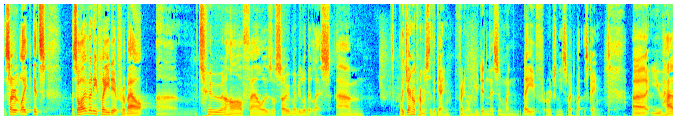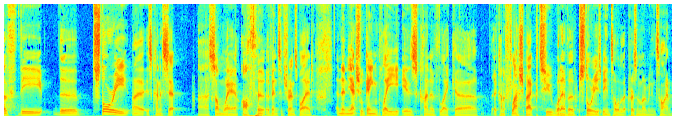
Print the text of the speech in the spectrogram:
so like it's so I've only played it for about um, two and a half hours or so, maybe a little bit less. Um, the general premise of the game, for anyone who didn't listen when Dave originally spoke about this game, uh, you have the the story uh, is kind of set uh, somewhere after events have transpired, and then the actual gameplay is kind of like a, a, kind of flashback to whatever story is being told at that present moment in time.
